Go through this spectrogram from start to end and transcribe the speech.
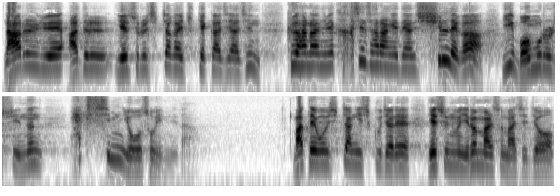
나를 위해 아들 예수를 십자가에 죽게까지 하신 그 하나님의 크신 사랑에 대한 신뢰가 이 머무를 수 있는 핵심 요소입니다. 마태복음 10장 29절에 예수님은 이런 말씀하시죠.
